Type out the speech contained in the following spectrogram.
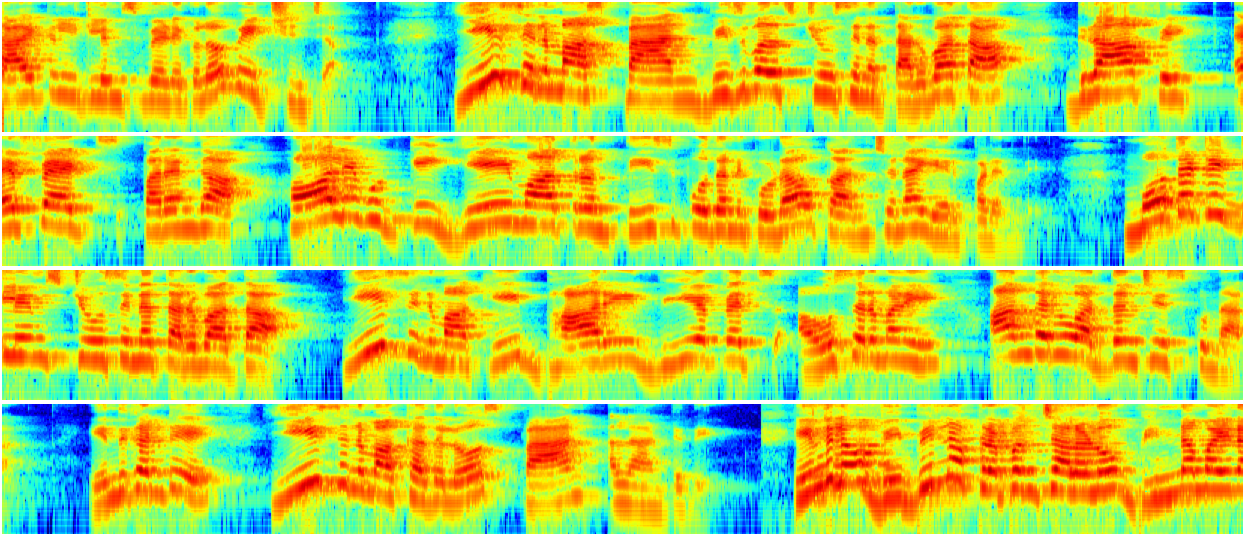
టైటిల్ గ్లిమ్స్ వేడుకలో వీక్షించాం. ఈ సినిమా స్పాన్ విజువల్స్ చూసిన తర్వాత గ్రాఫిక్ ఎఫెక్ట్స్ పరంగా హాలీవుడ్కి ఏ మాత్రం తీసిపోదని కూడా ఒక అంచనా ఏర్పడింది. మొదటి గ్లిమ్స్ చూసిన తర్వాత ఈ సినిమాకి భారీ విఎఫ్ఎక్స్ అవసరమని అందరూ అర్థం చేసుకున్నారు. ఎందుకంటే ఈ సినిమా కథలో స్పాన్ అలాంటిది. ఇందులో విభిన్న ప్రపంచాలను భిన్నమైన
